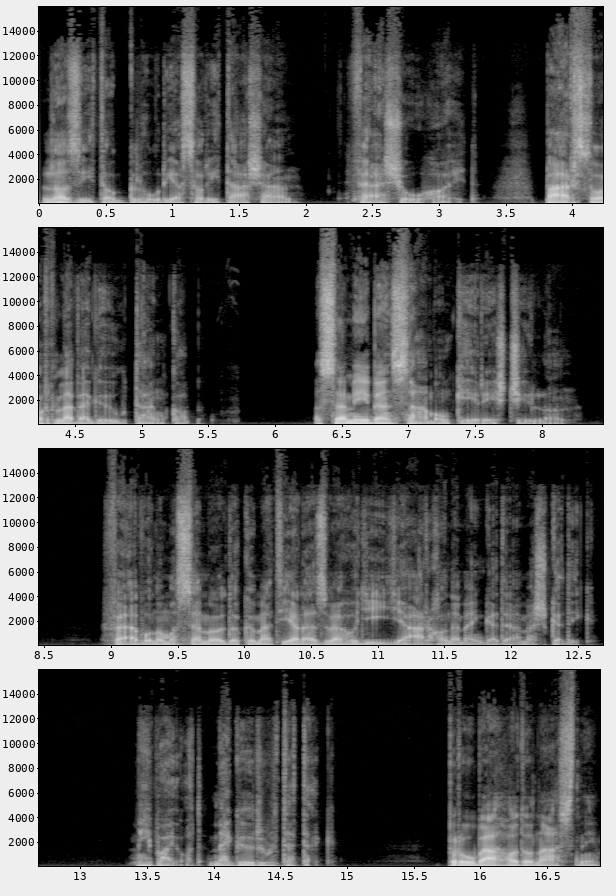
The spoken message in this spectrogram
Lazítok Glória szorításán, felsóhajt, párszor levegő után kap. A szemében számon kérés csillan. Felvonom a szemöldökömet jelezve, hogy így jár, ha nem engedelmeskedik. Mi bajod? Megőrültetek? Próbál hadonászni.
